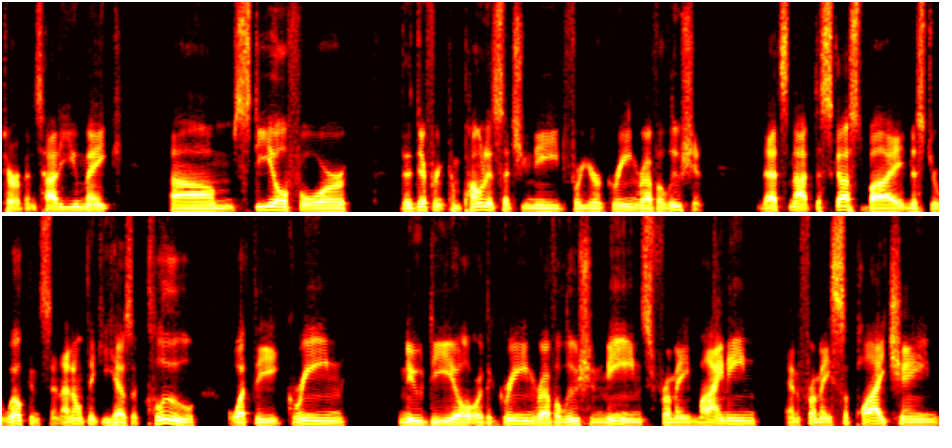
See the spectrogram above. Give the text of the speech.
turbines? How do you make um, steel for the different components that you need for your green revolution? That's not discussed by Mr. Wilkinson. I don't think he has a clue what the Green New Deal or the Green Revolution means from a mining and from a supply chain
